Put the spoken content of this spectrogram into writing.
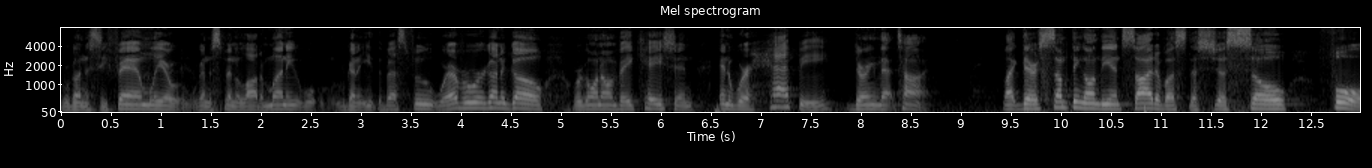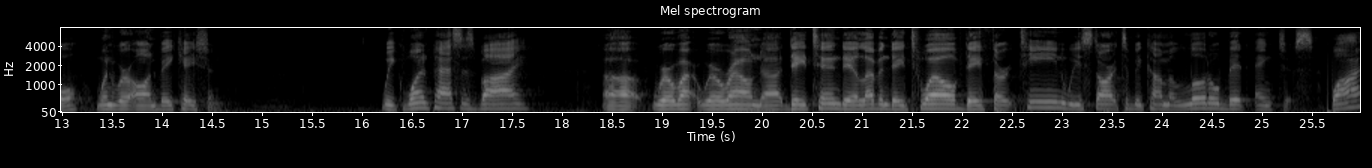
we're going to see family or we're going to spend a lot of money. We're going to eat the best food. Wherever we're going to go, we're going on vacation and we're happy during that time. Like there's something on the inside of us that's just so full when we're on vacation. Week one passes by, uh, we're, we're around uh, day 10, day 11, day 12, day 13. We start to become a little bit anxious. Why?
